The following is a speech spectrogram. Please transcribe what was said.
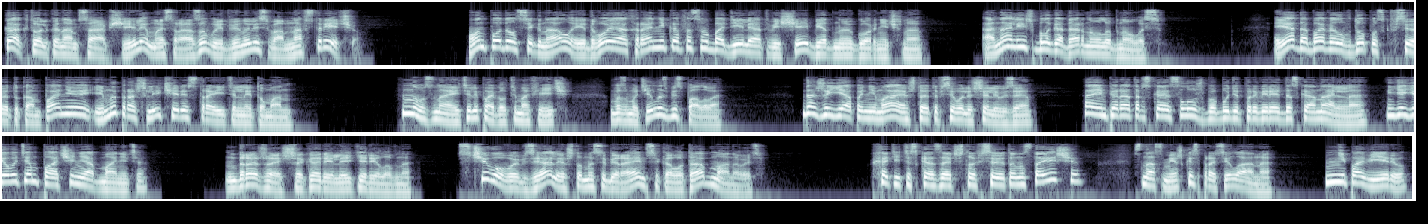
«Как только нам сообщили, мы сразу выдвинулись вам навстречу». Он подал сигнал, и двое охранников освободили от вещей бедную горничную. Она лишь благодарно улыбнулась. Я добавил в допуск всю эту компанию, и мы прошли через строительный туман. «Ну, знаете ли, Павел Тимофеевич», — возмутилась Беспалова. «Даже я понимаю, что это всего лишь иллюзия. А императорская служба будет проверять досконально. Ее вы тем паче не обманете». «Дрожайшая Карелия Кирилловна, с чего вы взяли, что мы собираемся кого-то обманывать?» «Хотите сказать, что все это настоящее?» — с насмешкой спросила она. «Не поверю.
